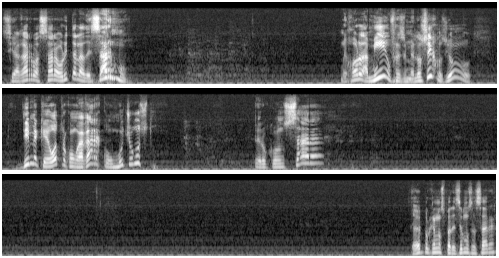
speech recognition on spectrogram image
si agarro a Sara, ahorita la desarmo. Mejor a mí ofréceme los hijos. Yo, dime que otro con Agar, con mucho gusto. Pero con Sara, ¿Ya ve por qué nos parecemos a Sara?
